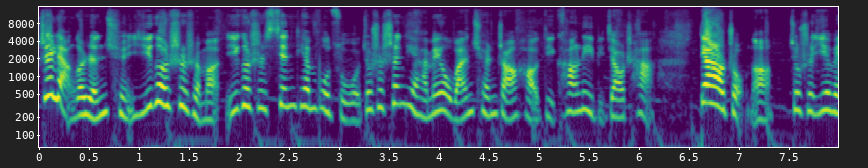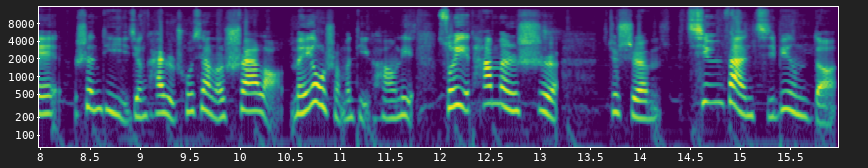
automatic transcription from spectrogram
这两个人群，一个是什么？一个是先天不足，就是身体还没有完全长好，抵抗力比较差。第二种呢，就是因为身体已经开始出现了衰老，没有什么抵抗力，所以他们是，就是。侵犯疾病的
